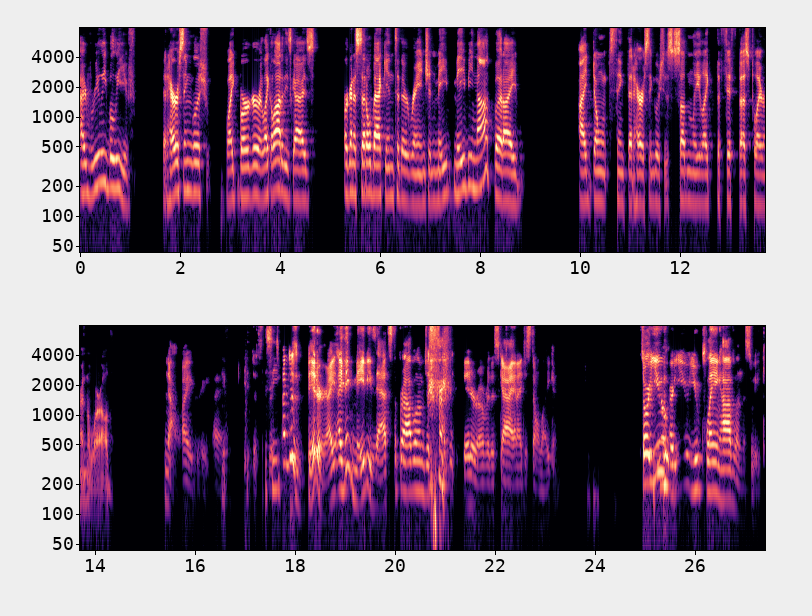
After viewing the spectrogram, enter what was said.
I really believe that Harris English, like Berger, like a lot of these guys, are going to settle back into their range, and may, maybe not, but I I don't think that Harris English is suddenly like the fifth best player in the world. No, I agree. Just, See? I'm just bitter. I, I think maybe that's the problem. Just, just bitter over this guy, and I just don't like him. So are you are you you playing Hovland this week?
